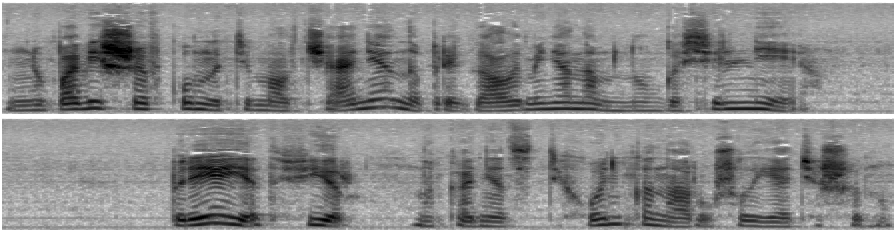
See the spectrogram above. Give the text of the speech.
но повисшее в комнате молчание напрягало меня намного сильнее. «Привет, Фир!» Наконец, тихонько нарушил я тишину.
